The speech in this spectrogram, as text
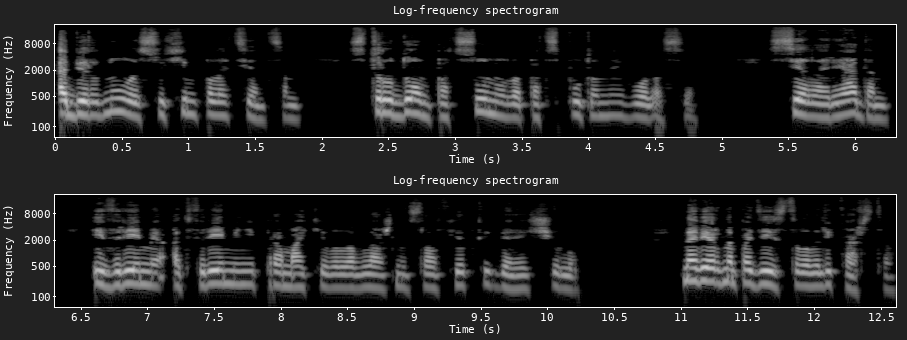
обернула сухим полотенцем, с трудом подсунула под спутанные волосы. Села рядом и время от времени промакивала влажной салфеткой горящий лоб. Наверное, подействовало лекарство.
